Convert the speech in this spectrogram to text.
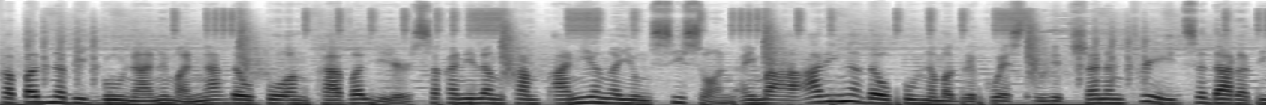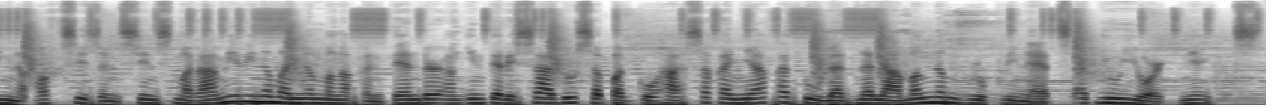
kapag nabigbo na naman nga daw po ang Cavaliers sa kanilang kampanya ngayong season ay maaari na daw po na mag-request ulit siya ng trade sa darating na offseason since marami rin naman ng mga contender ang interesado sa pagkuha sa kanya katulad na lamang ng Brooklyn Nets at New York Knicks.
